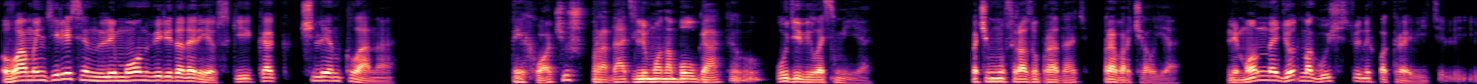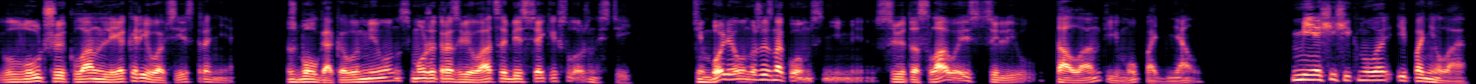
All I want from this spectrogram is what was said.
«Вам интересен Лимон Веридодаревский как член клана?» «Ты хочешь продать Лимона Булгакову?» — удивилась Мия. «Почему сразу продать?» — проворчал я. «Лимон найдет могущественных покровителей, лучший клан лекарей во всей стране. С Булгаковыми он сможет развиваться без всяких сложностей. Тем более он уже знаком с ними. Святослава исцелил, талант ему поднял. Мия хихикнула и поняла.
